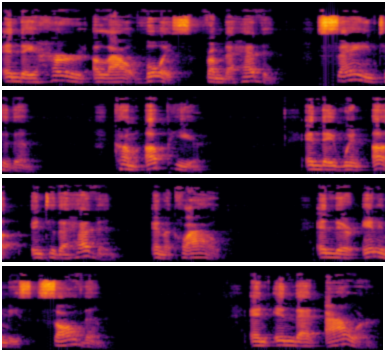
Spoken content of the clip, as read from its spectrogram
And they heard a loud voice from the heaven, saying to them, Come up here. And they went up into the heaven in a cloud, and their enemies saw them. And in that hour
